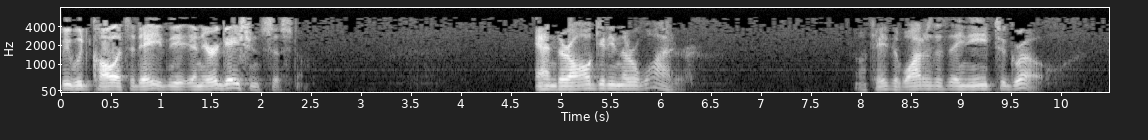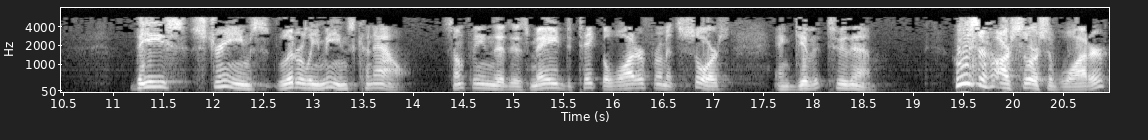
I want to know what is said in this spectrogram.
We would call it today the, an irrigation system. And they're all getting their water. Okay, the water that they need to grow. These streams literally means canal. Something that is made to take the water from its source and give it to them. Who's our source of water?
